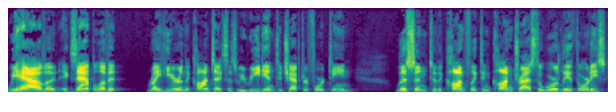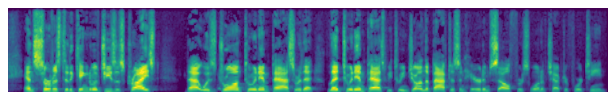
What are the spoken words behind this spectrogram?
We have an example of it right here in the context as we read into chapter 14. Listen to the conflict and contrast to worldly authorities and service to the kingdom of Jesus Christ that was drawn to an impasse or that led to an impasse between John the Baptist and Herod himself, verse 1 of chapter 14.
